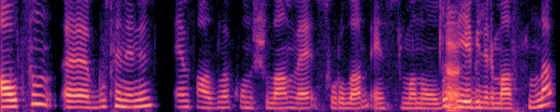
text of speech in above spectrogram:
Altın e, bu senenin en fazla konuşulan ve sorulan enstrümanı oldu Evet. diyebilirim aslında.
